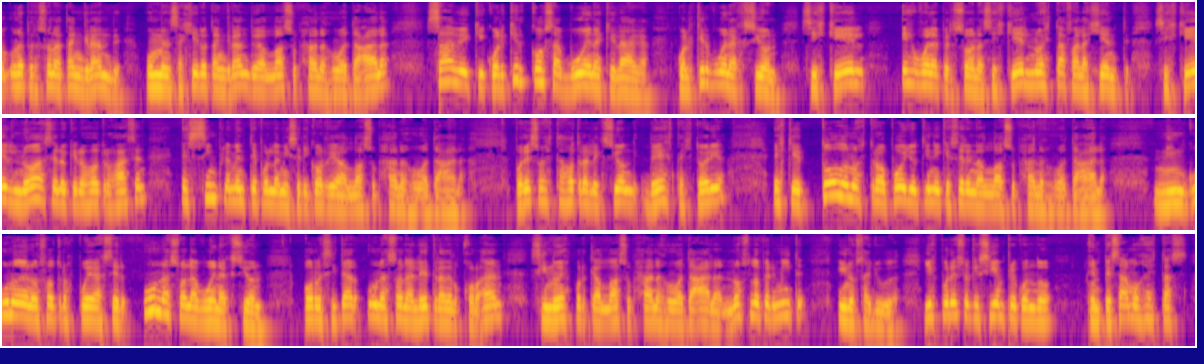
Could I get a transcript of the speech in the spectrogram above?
una persona tan grande, un mensajero tan grande de Allah subhanahu wa ta'ala, sabe que cualquier cosa buena que él haga, cualquier buena acción, si es que él es buena persona, si es que él no estafa a la gente, si es que él no hace lo que los otros hacen, es simplemente por la misericordia de Allah subhanahu wa ta'ala. Por eso esta otra lección de esta historia es que todo nuestro apoyo tiene que ser en Allah subhanahu wa ta'ala ninguno de nosotros puede hacer una sola buena acción o recitar una sola letra del Corán si no es porque Allah subhanahu wa ta'ala nos lo permite y nos ayuda. Y es por eso que siempre cuando empezamos estas,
